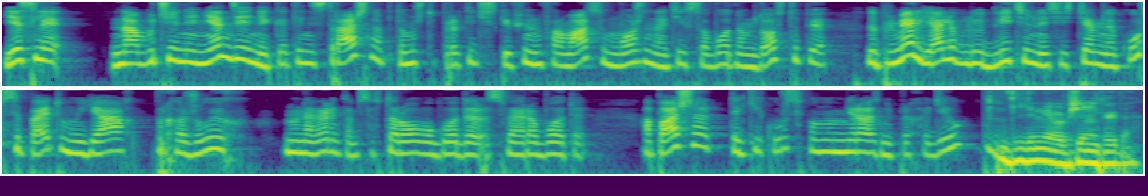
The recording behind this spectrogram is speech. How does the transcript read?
Если на обучение нет денег, это не страшно, потому что практически всю информацию можно найти в свободном доступе Например, я люблю длительные системные курсы, поэтому я прохожу их, ну, наверное, там со второго года своей работы. А Паша такие курсы, по-моему, ни разу не проходил. Длинные вообще никогда.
